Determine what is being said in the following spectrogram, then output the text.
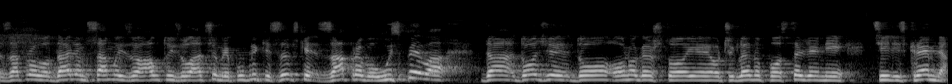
zapravo daljom samo autoizolacijom Republike Srpske zapravo uspeva da dođe do onoga što je očigledno postavljeni cilj iz Kremlja,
